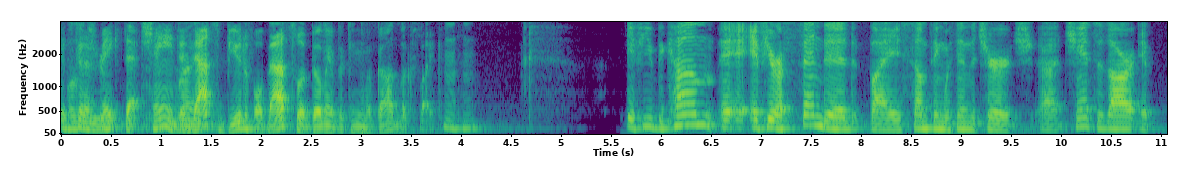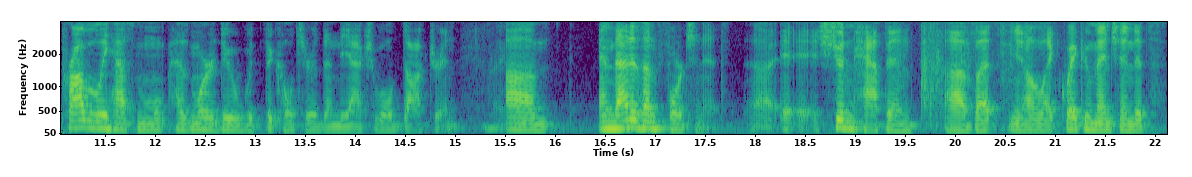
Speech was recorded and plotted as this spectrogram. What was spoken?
it's Well, going to make that change, Right. and that's beautiful. That's what building up the kingdom of God looks like. if you become if you're offended by something within the church uh, chances are it probably has mo- has more to do with the culture than the actual doctrine um, and that is unfortunate uh, it, it shouldn't happen uh, but you know like Kwaku mentioned it's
